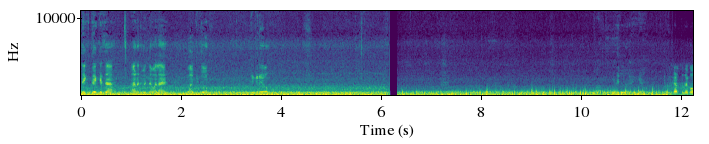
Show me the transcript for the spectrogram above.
देखते हैं कैसा आनंद मिलने वाला है। बाकी तो देख रहे हो। करते देखो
